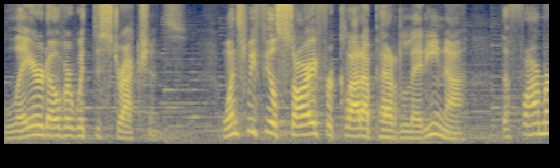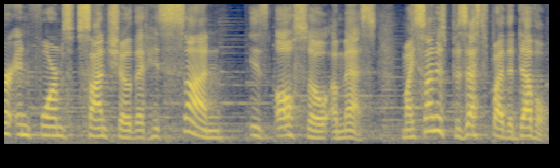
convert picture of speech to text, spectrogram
layered over with distractions. Once we feel sorry for Clara Perlerina, the farmer informs Sancho that his son is also a mess. My son is possessed by the devil,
